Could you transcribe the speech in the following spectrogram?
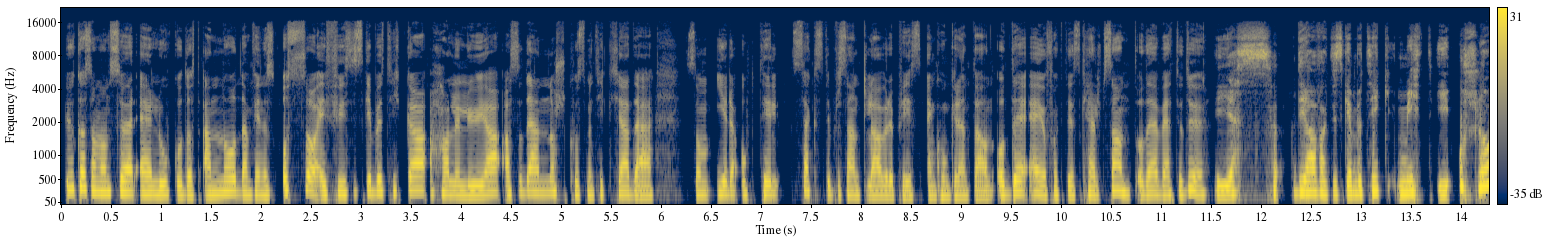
Ukas annonsør er loco.no. Den finnes også i fysiske butikker. Halleluja. Altså, det er en norsk kosmetikkjede som gir deg opptil 60% lavere pris enn konkurrentene. Og det er jo faktisk helt sant, og det vet jo du. Yes. De har faktisk en butikk midt i Oslo.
